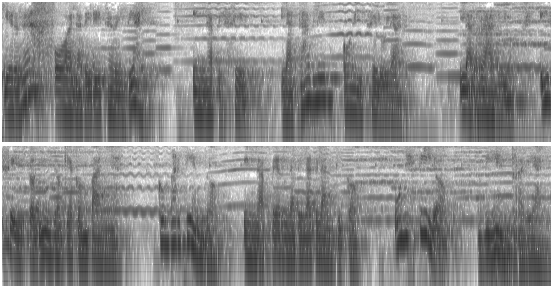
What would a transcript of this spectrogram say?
Izquierda o a la derecha del dial. En la PC, la tablet o el celular. La radio es el sonido que acompaña. Compartiendo en la perla del Atlántico. Un estilo bien radial.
